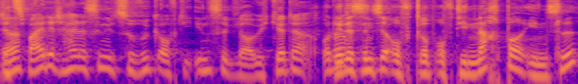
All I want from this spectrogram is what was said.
Der Ja? zweite Teil, das sind die zurück auf die Insel, glaube ich, geht der, oder? Nee, das sind sie auf, glaub, auf die Nachbarinsel,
